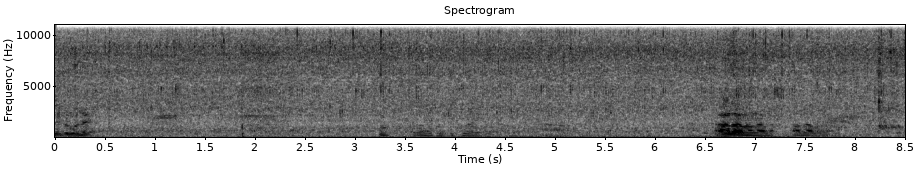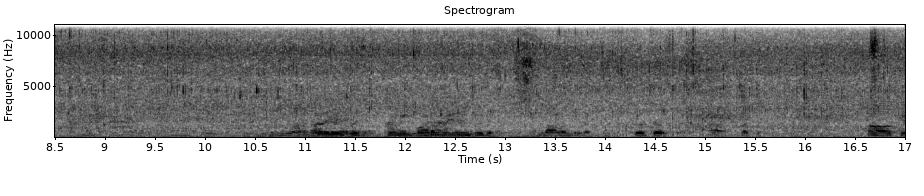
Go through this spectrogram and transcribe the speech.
ഏതുപോലെ ഉം. അതാണ് അതാണ് അതാണ് സ്വിമ്മിംഗ് ആ ഓക്കെ ഓക്കെ.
